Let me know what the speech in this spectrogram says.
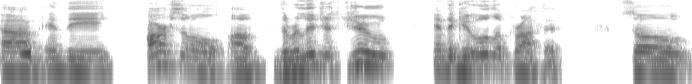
um, in the arsenal of the religious Jew in the Geula process. So,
